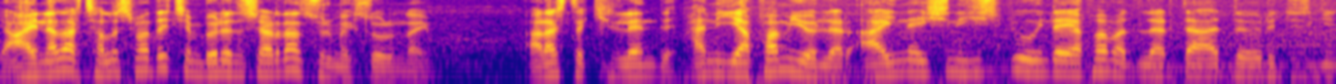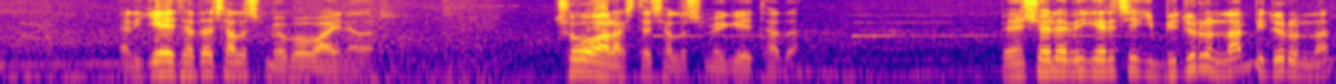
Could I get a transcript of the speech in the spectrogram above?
Ya aynalar çalışmadığı için böyle dışarıdan sürmek zorundayım. Araç da kirlendi. Hani yapamıyorlar. Ayna işini hiçbir oyunda yapamadılar daha doğru düzgün. Yani GTA'da çalışmıyor baba aynalar. Çoğu araçta çalışmıyor GTA'da. Ben şöyle bir geri çekeyim. Bir durun lan bir durun lan.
